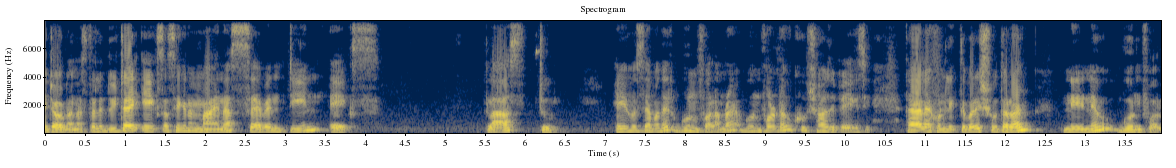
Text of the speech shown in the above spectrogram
এটাও মাইনাস তাহলে দুইটাই এক্স আছে এখানে minus seventeen x plus two এই হচ্ছে আমাদের গুণফল। আমরা গুণফলটাও খুব সহজে পেয়ে গেছি। তাহলে এখন লিখতে পারি, সুতরাং নির্ণেয় গুণফল।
